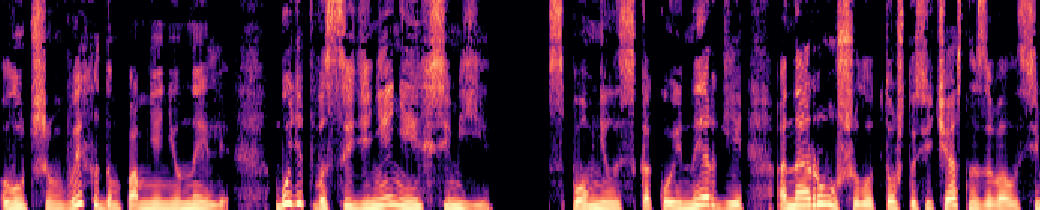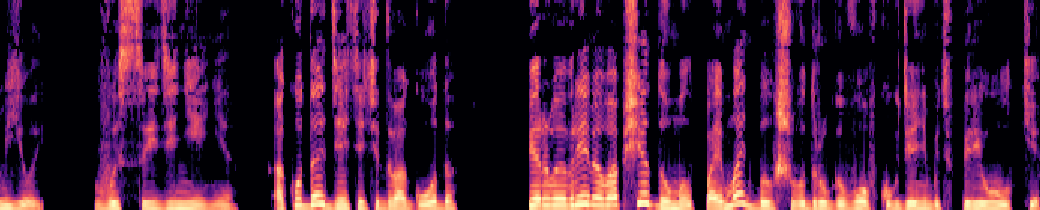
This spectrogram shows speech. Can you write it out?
Лучшим выходом, по мнению Нелли, будет воссоединение их семьи. Вспомнилось, с какой энергией она рушила то, что сейчас называла семьей. Воссоединение. А куда деть эти два года? Первое время вообще думал поймать бывшего друга Вовку где-нибудь в переулке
